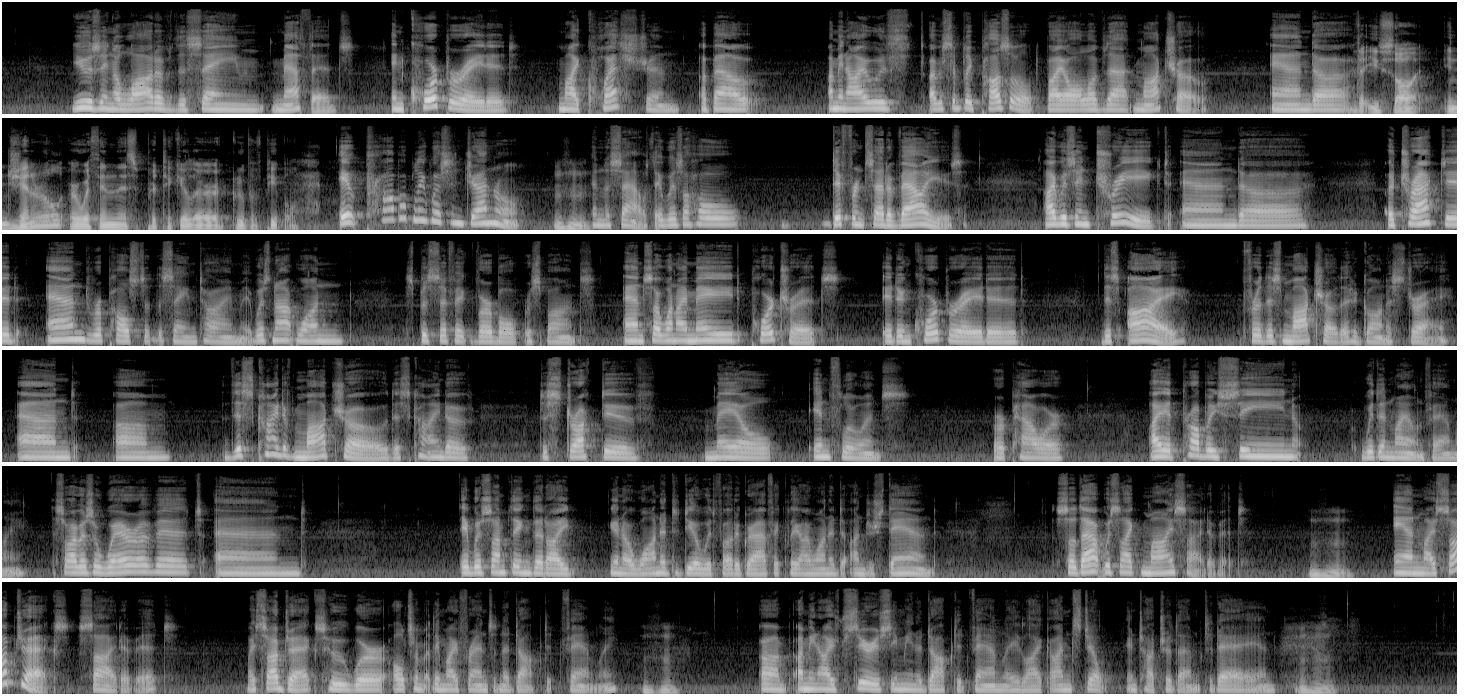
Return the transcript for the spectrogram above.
using a lot of the same methods, incorporated my question about. I mean, I was I was simply puzzled by all of that macho, and uh, That you saw in general, or within this particular group of people. it probably was in general Mm-hmm. in the South. It was a whole different set of values. I was intrigued and uh, attracted and repulsed at the same time. It was not one specific verbal response. And so when I made portraits, it incorporated this eye for this macho that had gone astray. And um, this kind of macho, this kind of destructive male influence or power, I had probably seen within my own family. So I was aware of it, and it was something that I, you know, wanted to deal with photographically. I wanted to understand. So that was like my side of it. Mm-hmm. And my subjects' side of it, my subjects who were ultimately my friends and adopted family. Mm-hmm. Um, I mean, I seriously mean adopted family. Like I'm still in touch with them today, and Mm-hmm.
